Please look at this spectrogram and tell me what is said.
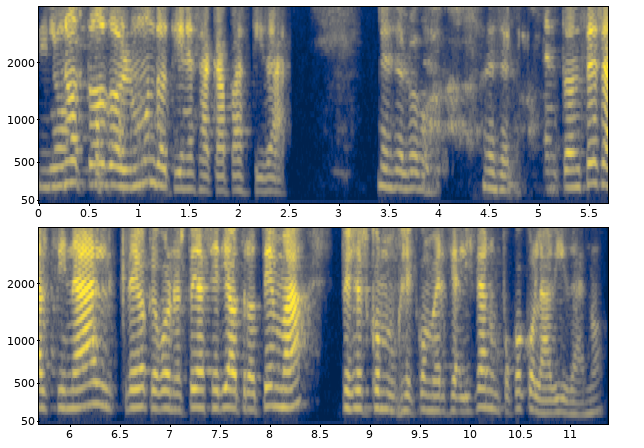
Y no, todo el mundo tiene esa capacidad. Desde luego, desde luego. Entonces, al final, creo que, bueno, esto ya sería otro tema, pero es como que comercializan un poco con la vida, ¿no?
